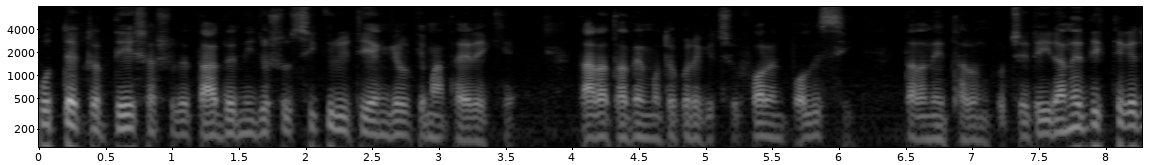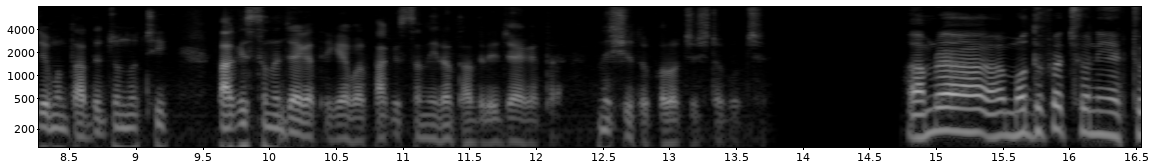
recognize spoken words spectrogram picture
প্রত্যেকটা দেশ আসলে তাদের নিজস্ব সিকিউরিটি অ্যাঙ্গেলকে মাথায় রেখে তারা তাদের মতো করে কিছু ফরেন পলিসি তারা নির্ধারণ করছে। এটা ইরানের দিক থেকে যেমন তাদের জন্য ঠিক, পাকিস্তানের জায়গা থেকে আবার পাকিস্তানিরা তাদের এই জায়গাটা নিশ্চিত করার চেষ্টা করছে। আমরা মধ্যপ্রাচ্য নিয়ে একটু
